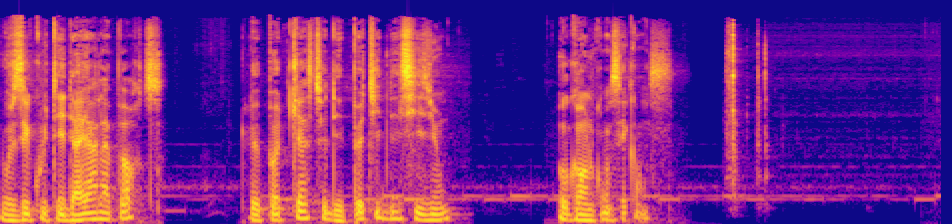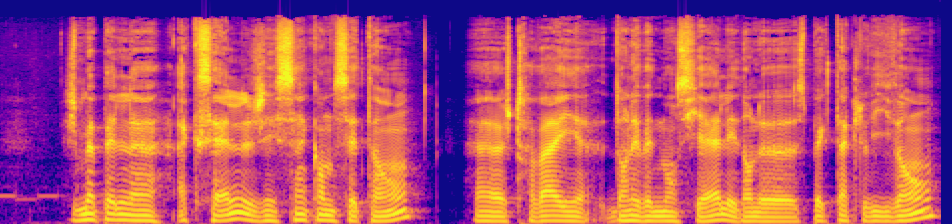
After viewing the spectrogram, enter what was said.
Vous écoutez Derrière la porte, le podcast des petites décisions aux grandes conséquences. Je m'appelle Axel, j'ai 57 ans. Euh, je travaille dans l'événementiel et dans le spectacle vivant.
